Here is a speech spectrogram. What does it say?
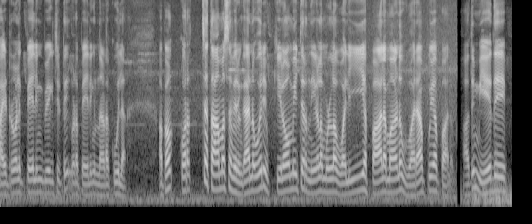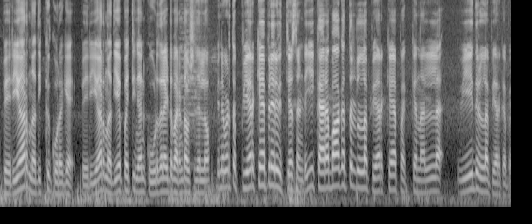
ഹൈഡ്രോളിക് പെയിലിംഗ് ഉപയോഗിച്ചിട്ട് ഇവിടെ പെയിലിംഗ് നടക്കൂല. അപ്പം കുറച്ച് താമസം വരും. കാരണം ഒരു കിലോമീറ്റർ നീളമുള്ള വലിയ പാലമാണ് വരാപ്പുയ പാലം. അതും ഏത്? പെരിയാർ നദിക്ക് കുറുകെ. പെരിയാർ നദിയെ പറ്റി ഞാൻ കൂടുതലായിട്ട് പറയേണ്ട ആവശ്യമില്ലല്ലോ. പിന്നെ ഇവിടുത്തെ പിയർ ക്യാപ്പിനൊരു വ്യത്യാസമുണ്ട്. ഈ കരഭാഗത്തുള്ള പിയർ ക്യാപ്പൊക്കെ നല്ല വീതിയുള്ള പിയർ കപ്പ്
